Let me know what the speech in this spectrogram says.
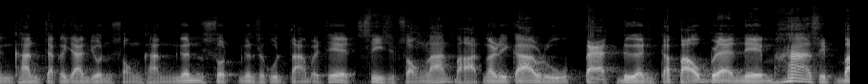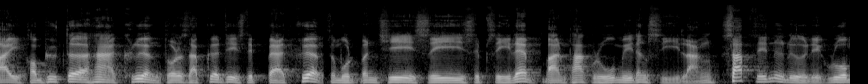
1 คัน จักรยานยนต์ 2 คัน เงินสด เงินสกุลต่างประเทศ 42 ล้านบาทนาฬิกาหรู 8 เดือน กระเป๋าแบรนด์เนม 50 ใบ คอมพิวเตอร์ 5 เครื่อง โทรศัพท์เคลื่อนที่ 18 เครื่อง สมุดบัญชี 44 เล่ม บ้านพักหรูมีทั้ง 4 หลัง ทรัพย์สินอื่นๆอีกรวม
